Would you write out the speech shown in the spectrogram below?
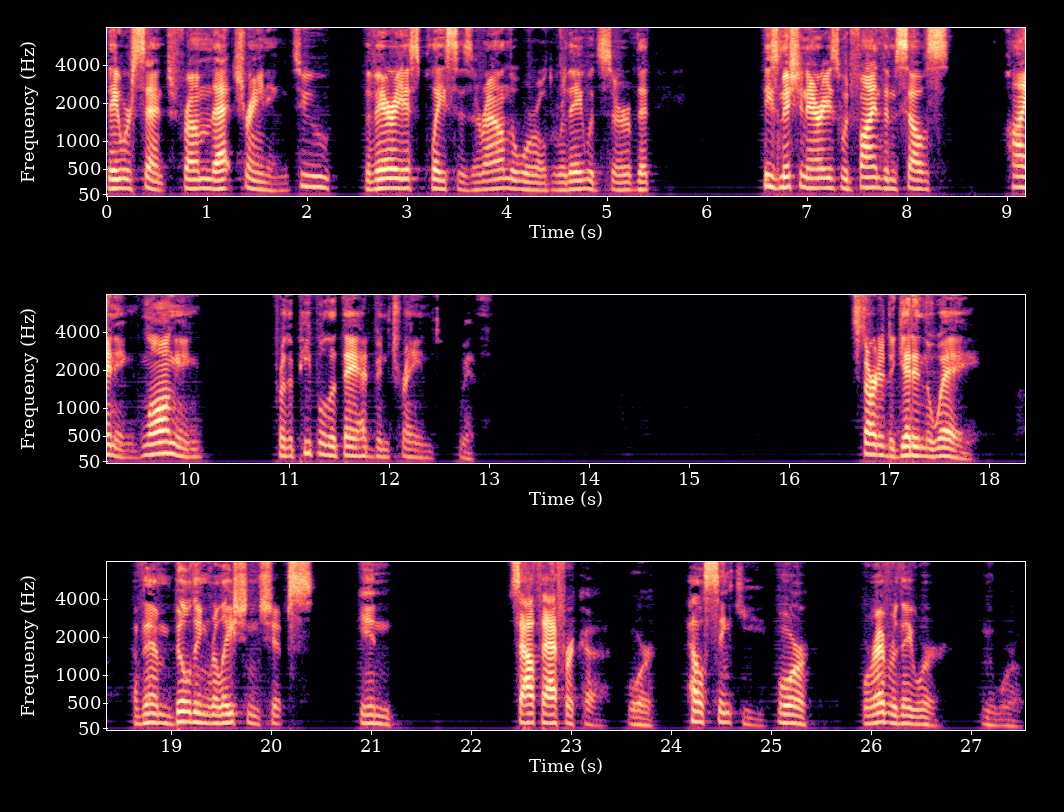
they were sent from that training to the various places around the world where they would serve, that these missionaries would find themselves pining, longing for the people that they had been trained with. It started to get in the way of them building relationships in South Africa or Helsinki or wherever they were in the world.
